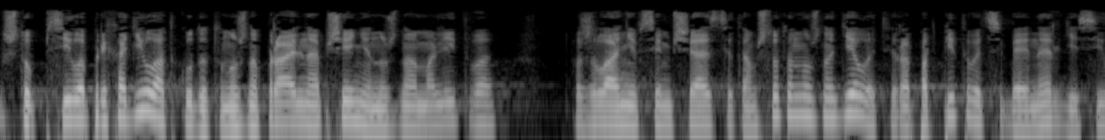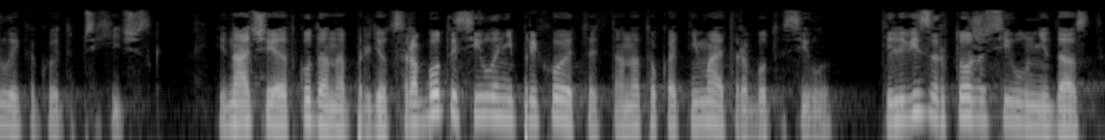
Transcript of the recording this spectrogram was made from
чтобы сила приходила откуда-то, нужно правильное общение, нужна молитва, пожелание всем счастья, там что-то нужно делать, подпитывать себя энергией, силой какой-то психической. Иначе откуда она придет? С работы сила не приходит, она только отнимает работу силу. Телевизор тоже силу не даст.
